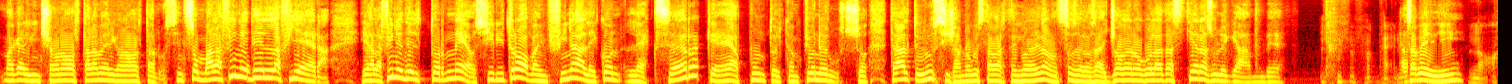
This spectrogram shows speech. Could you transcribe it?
magari vinceva una volta l'America America, una volta Russia. Insomma, alla fine della fiera e alla fine del torneo si ritrova in finale con l'Exer, che è appunto il campione russo. Tra l'altro, i russi hanno questa particolarità, non so se lo sai, giocano con la tastiera sulle gambe. Vabbè, la sapevi? No.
